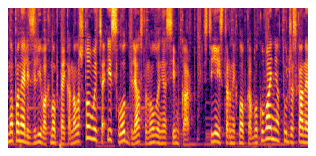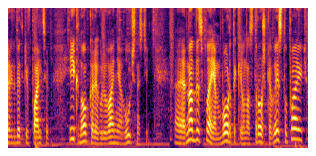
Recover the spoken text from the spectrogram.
На панелі зліва кнопка, яка налаштовується, і слот для встановлення SIM-карт. З тієї сторони кнопка блокування, тут же сканер відбитків пальців, і кнопка регулювання гучності. Е, Над дисплеєм бортики у нас трошки виступають.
